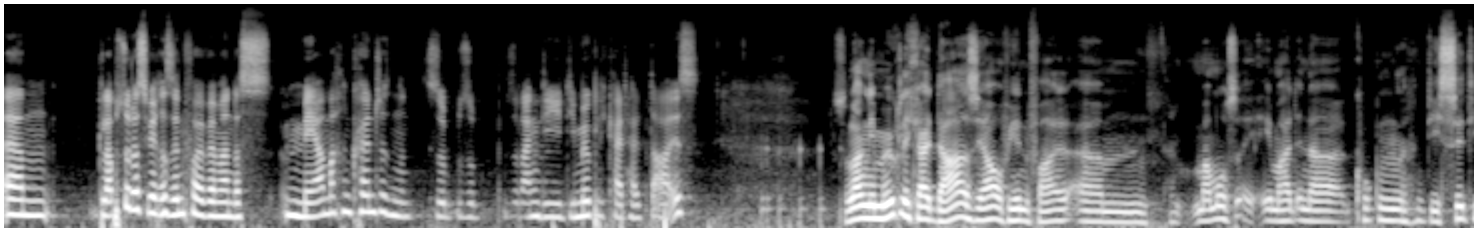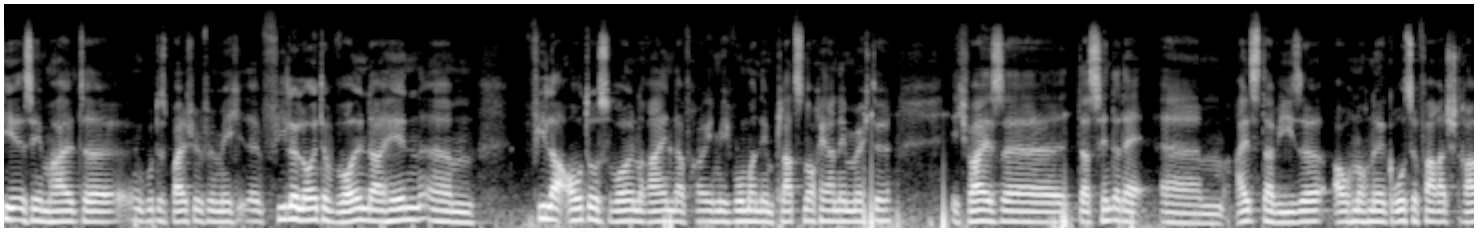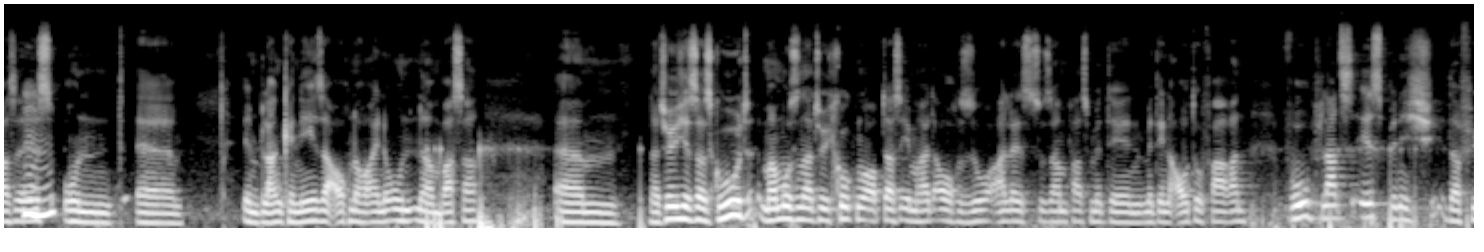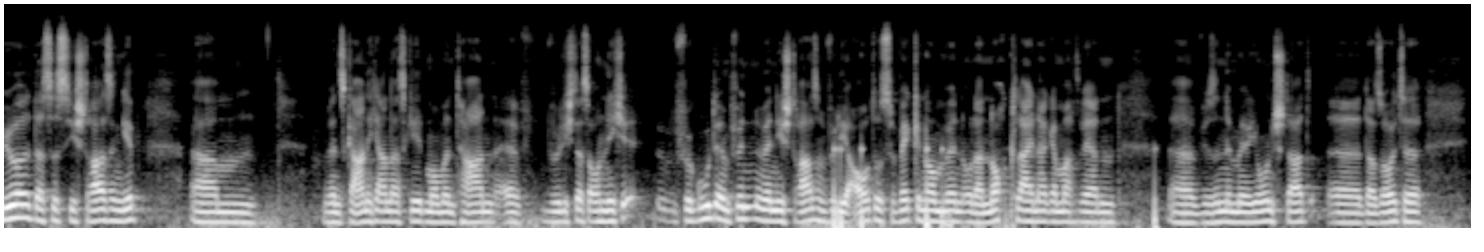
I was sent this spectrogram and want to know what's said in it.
Ähm, glaubst du, das wäre sinnvoll, wenn man das mehr machen könnte, so, so, solange die, die Möglichkeit halt da ist? Solange die Möglichkeit da ist, ja, auf jeden Fall. Ähm, man muss eben halt in der gucken, die City ist eben halt äh, ein gutes Beispiel für mich. Äh, viele Leute wollen dahin, ähm, viele Autos wollen rein, da frage ich mich, wo man den Platz noch hernehmen möchte. Ich weiß, äh, dass hinter der ähm, Alsterwiese auch noch eine große Fahrradstraße Mhm. ist und äh, in Blankenese auch noch eine unten am Wasser. Ähm, natürlich ist das gut. Man muss natürlich gucken, ob das eben halt auch so alles zusammenpasst mit den, mit den Autofahrern. Wo Platz ist, bin ich dafür, dass es die Straßen gibt. Ähm, wenn es gar nicht anders geht, momentan äh, würde ich das auch nicht für gut empfinden, wenn die Straßen für die Autos weggenommen werden oder noch kleiner gemacht werden. Äh, wir sind eine Millionenstadt. Äh, da sollte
